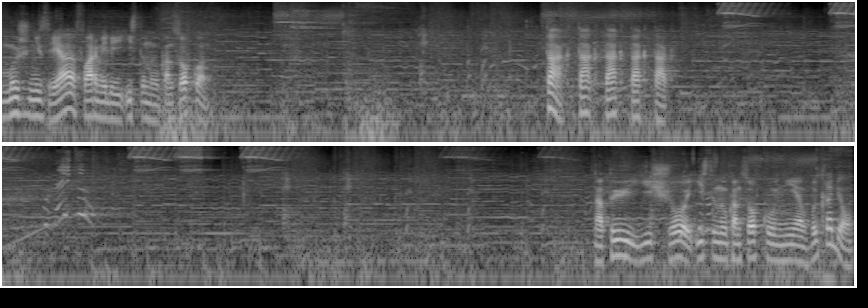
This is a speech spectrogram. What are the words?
Мы же не зря фармили истинную концовку. Так, так, так, так, так. А ты еще истинную концовку не выкробил?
